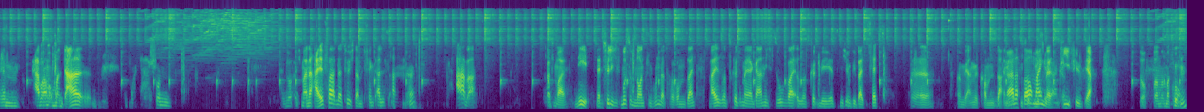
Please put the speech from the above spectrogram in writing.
Ähm, Abraham, ob man da, äh, man da schon, also ich meine Alpha natürlich, damit fängt alles an, ne? Aber, warte mal, nee, natürlich, es muss um 1900 herum sein, weil sonst könnte man ja gar nicht so weit, also sonst könnten wir jetzt nicht irgendwie bei Z äh, irgendwie angekommen sein. Ja, das war auch mein Gedanke. Viel, viel, ja. So, wollen wir mal gucken?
